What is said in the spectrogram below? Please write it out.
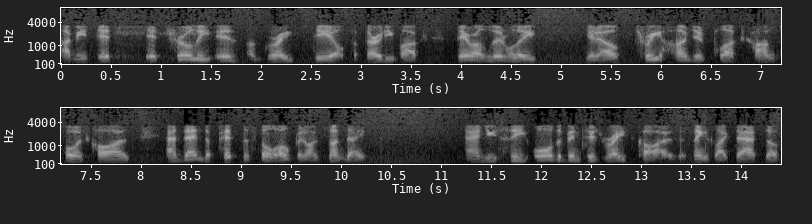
I mean, it, it truly is a great deal for 30 bucks. There are literally, you know, 300 plus concourse cars, and then the pits are still open on Sunday, and you see all the vintage race cars and things like that. So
